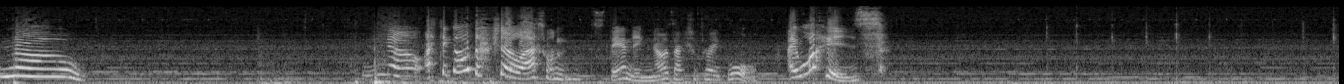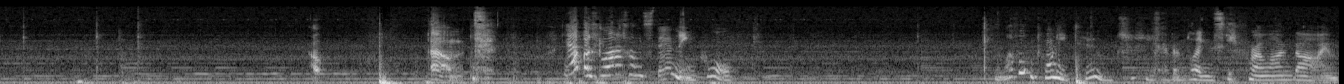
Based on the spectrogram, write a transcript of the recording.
No! No! I think I was actually the last one standing. That was actually pretty cool. I was! Standing. Cool. Level 22. Jeez, I've been playing this game for a long time.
